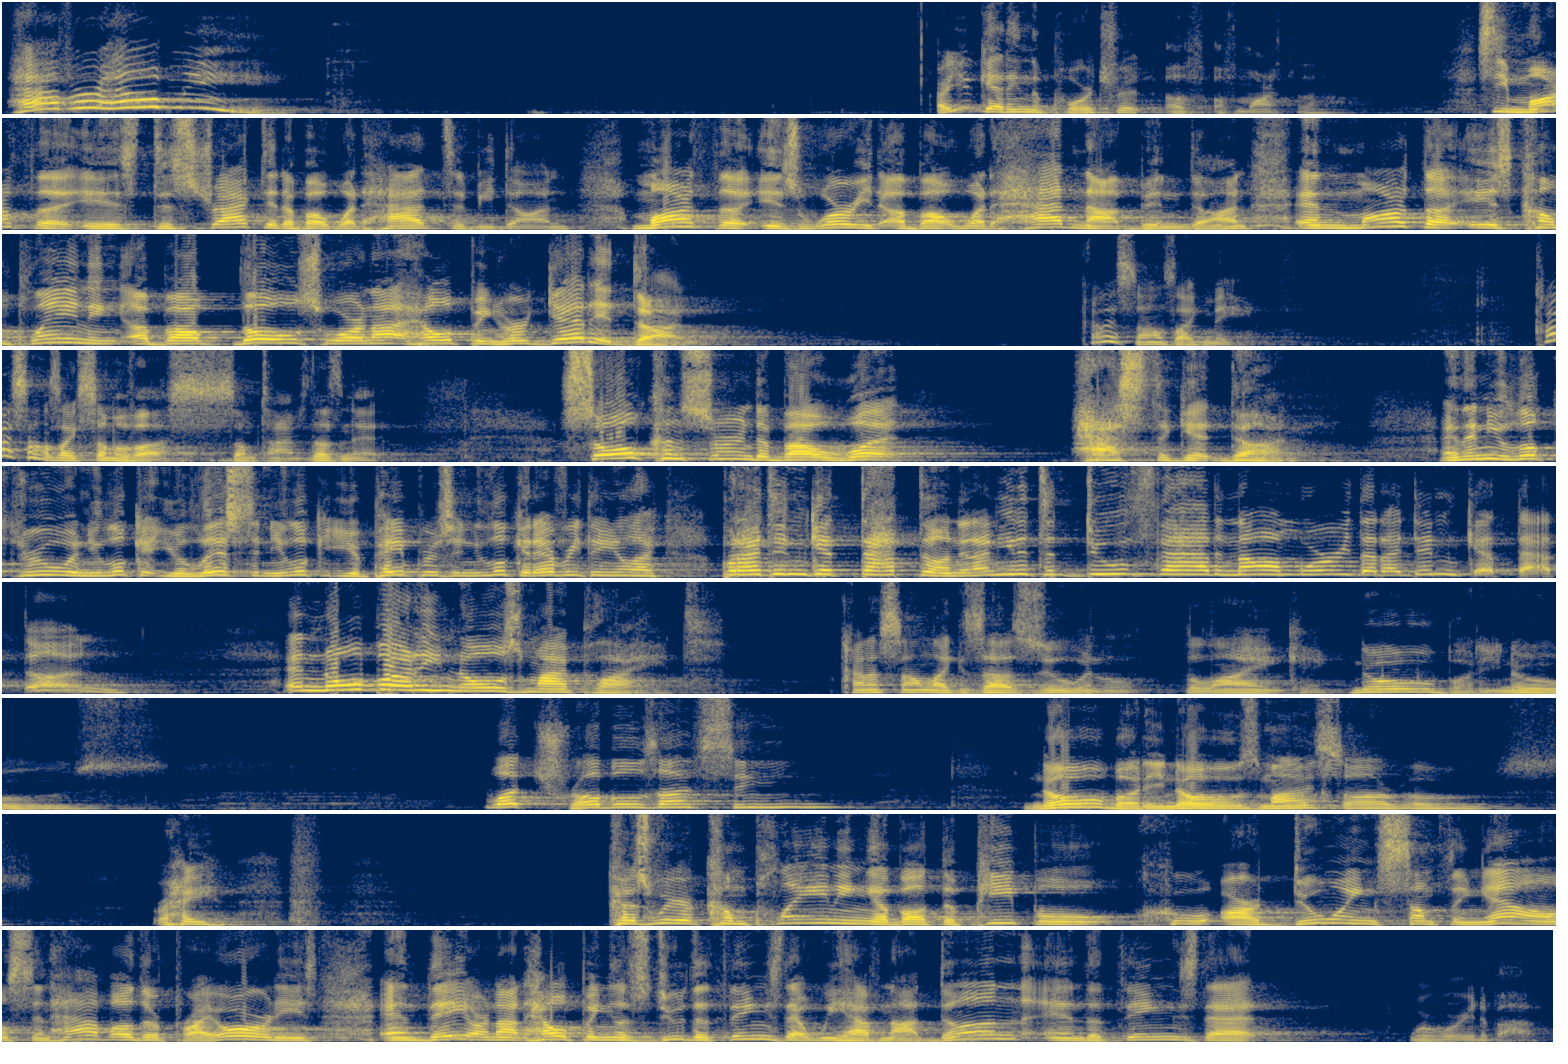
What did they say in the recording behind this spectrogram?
Have her help me. Are you getting the portrait of, of Martha? See, Martha is distracted about what had to be done. Martha is worried about what had not been done. And Martha is complaining about those who are not helping her get it done. Kind of sounds like me. Kind of sounds like some of us sometimes, doesn't it? So concerned about what has to get done. And then you look through and you look at your list and you look at your papers and you look at everything. You're like, but I didn't get that done. And I needed to do that. And now I'm worried that I didn't get that done. And nobody knows my plight. Kind of sound like Zazu in The Lion King. Nobody knows what troubles I've seen. Nobody knows my sorrows. Right? Because we're complaining about the people who are doing something else and have other priorities, and they are not helping us do the things that we have not done and the things that we're worried about.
